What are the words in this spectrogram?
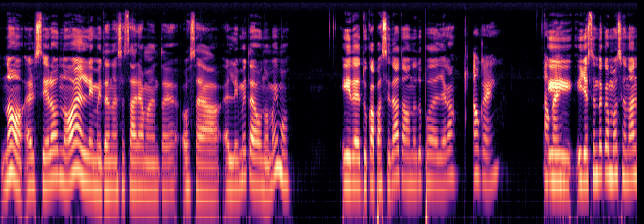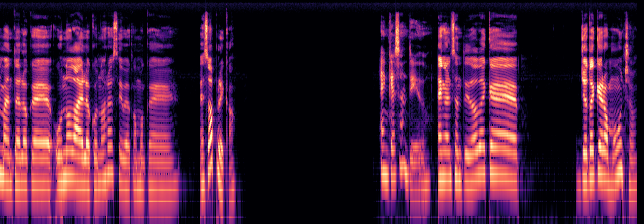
No, el cielo no es el límite necesariamente. O sea, el límite es uno mismo. Y de tu capacidad a donde tú puedes llegar. Ok. Ok. Y, y yo siento que emocionalmente lo que uno da y lo que uno recibe como que eso aplica. ¿En qué sentido? En el sentido de que yo te quiero mucho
